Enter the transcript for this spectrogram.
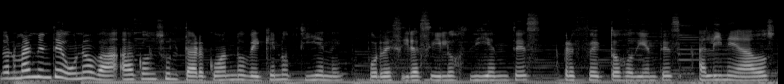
Normalmente uno va a consultar cuando ve que no tiene, por decir así, los dientes perfectos o dientes alineados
